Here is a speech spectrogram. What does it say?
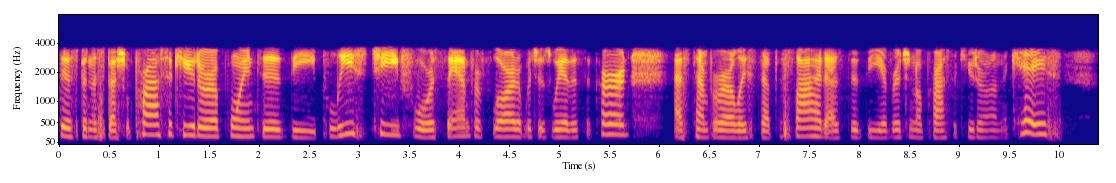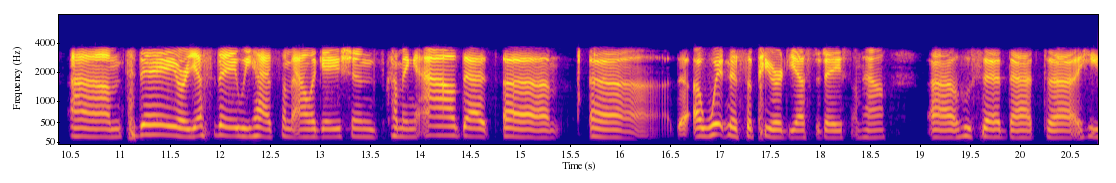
There's been a special prosecutor appointed. The police chief for Sanford, Florida, which is where this occurred, has temporarily stepped aside, as did the original prosecutor on the case. Um, today or yesterday, we had some allegations coming out that uh, uh, a witness appeared yesterday somehow uh, who said that uh, he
